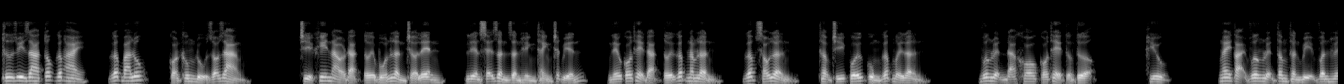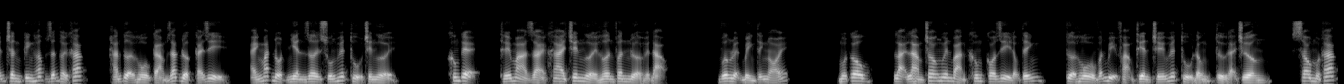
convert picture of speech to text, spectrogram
Tư duy gia tốc gấp hai, gấp ba lúc còn không đủ rõ ràng. Chỉ khi nào đạt tới bốn lần trở lên, liền sẽ dần dần hình thành chất biến, nếu có thể đạt tới gấp năm lần, gấp sáu lần, thậm chí cuối cùng gấp mười lần. Vương luyện đã khó có thể tưởng tượng. Hiu ngay tại vương luyện tâm thần bị vân huyễn chân kinh hấp dẫn thời khắc, hắn tựa hồ cảm giác được cái gì, ánh mắt đột nhiên rơi xuống huyết thủ trên người. Không tệ, thế mà giải khai trên người hơn phân nửa huyệt đạo. Vương luyện bình tĩnh nói. Một câu, lại làm cho nguyên bản không có gì động tĩnh, tựa hồ vẫn bị phạm thiên chế huyết thủ đồng tử đại trường. Sau một khắc,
